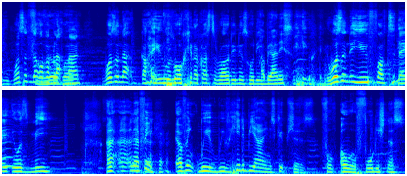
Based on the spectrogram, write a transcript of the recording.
it wasn't the For other real, black bro. man. It wasn't that guy who was walking across the road in his hoodie. I'll be honest. it wasn't the youth of today. It was me. And, and I think I think we we've hid behind scriptures for our foolishness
